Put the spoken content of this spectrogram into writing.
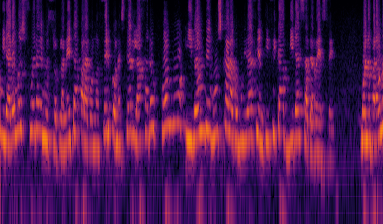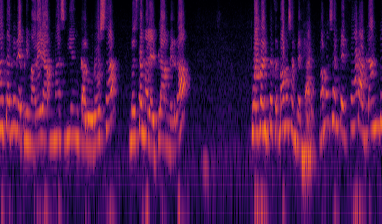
miraremos fuera de nuestro planeta para conocer con Esther Lázaro cómo y dónde busca la comunidad científica vida extraterrestre. Bueno, para una tarde de primavera más bien calurosa, no está mal el plan, ¿verdad? Pues vamos a empezar. Vamos a empezar hablando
